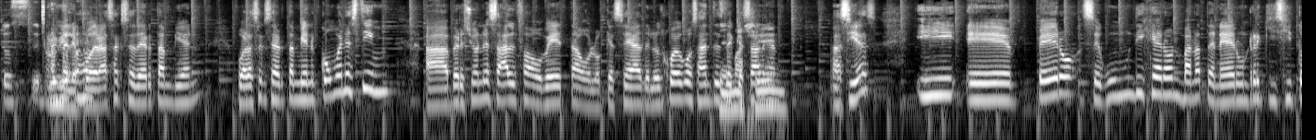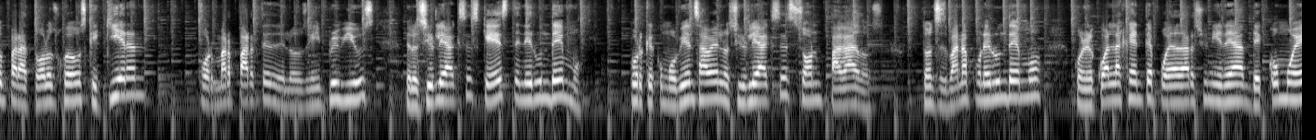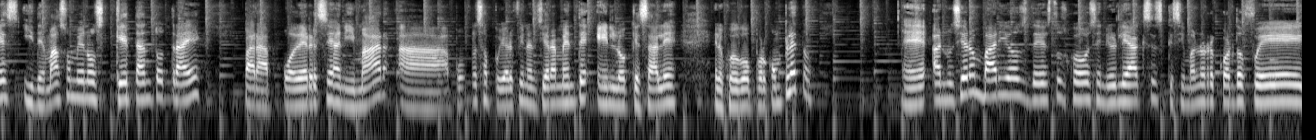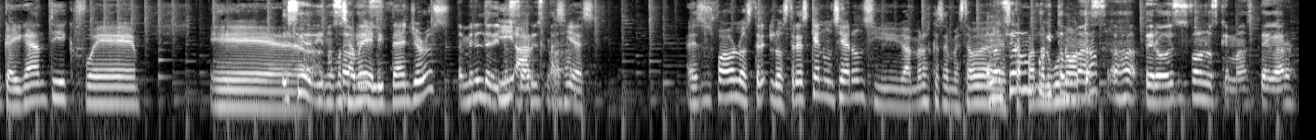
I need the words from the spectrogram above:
Los, eh, Ándale, ajá. podrás acceder también, podrás acceder también como en Steam a versiones alfa o beta o lo que sea de los juegos antes de que salgan. Así es. Y eh, pero según dijeron van a tener un requisito para todos los juegos que quieran formar parte de los game previews, de los early access, que es tener un demo, porque como bien saben los early access son pagados. Entonces van a poner un demo con el cual la gente pueda darse una idea de cómo es y de más o menos qué tanto trae para poderse animar a podernos apoyar financieramente en lo que sale el juego por completo. Eh, anunciaron varios de estos juegos en Early Access que si mal no recuerdo fue Gigantic, fue... eh, Ese de ¿Cómo se llama? Elite Dangerous. También el de Y dinosaurios. así ajá. es. Esos fueron los, tre- los tres que anunciaron, si a menos que se me estaba Anunciaron un escapando algún otro. más, ajá, pero esos fueron los que más pegaron.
